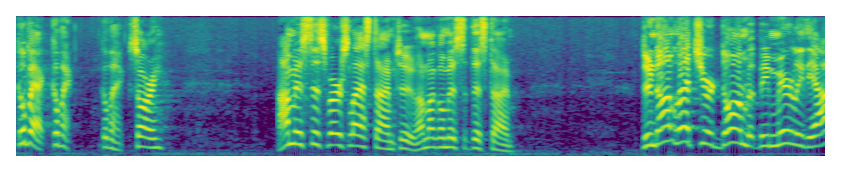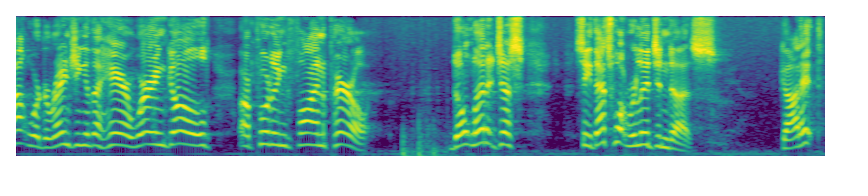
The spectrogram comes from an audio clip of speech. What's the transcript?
Go back, go back, go back. Sorry. I missed this verse last time too. I'm not going to miss it this time. Do not let your adornment be merely the outward arranging of the hair, wearing gold, or putting fine apparel. Don't let it just. See, that's what religion does. Got it?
